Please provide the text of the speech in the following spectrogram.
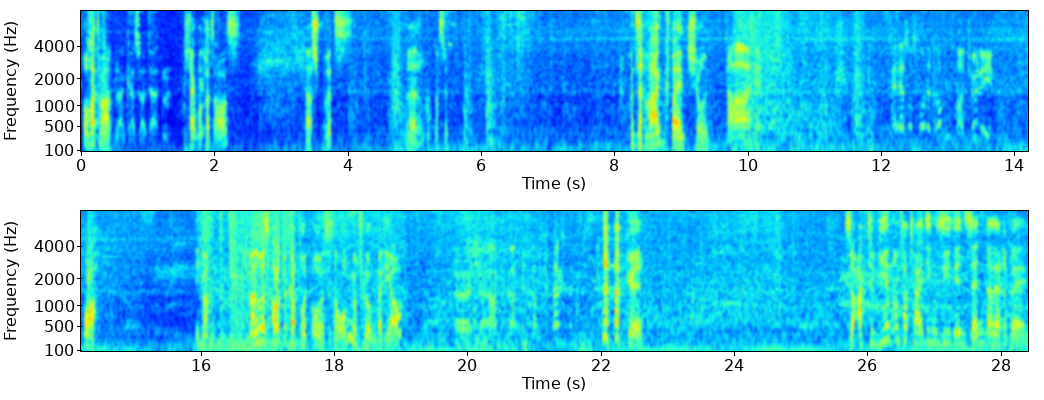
Oh, warte mal. Blanka-Soldaten. Steig mal kurz aus. Das spritzt. Oder Mhm. machst du? Unser Wagen qualmt schon. Na, hält noch. Der ist uns vorne drauf gefahren. Töte ihn. Oh. Ich mach, ich mach nur das Auto kaputt. Oh, es ist nach oben geflogen. Bei dir auch? Äh, ich äh, hab gerade nicht drauf geachtet. okay. So, aktivieren und verteidigen Sie den Sender der Rebellen.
